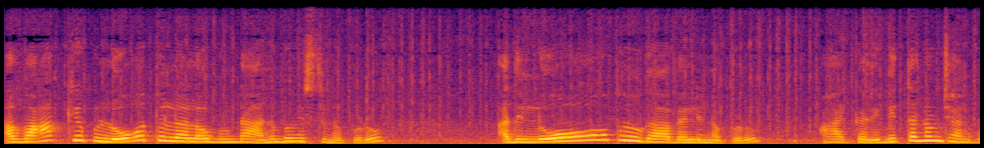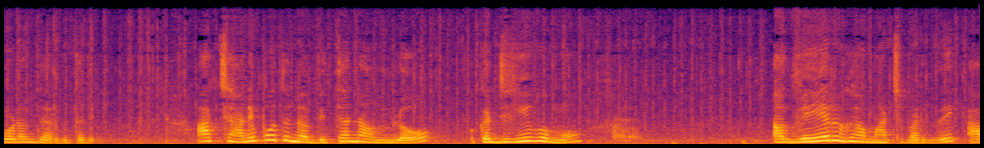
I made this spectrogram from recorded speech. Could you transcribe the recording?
ఆ వాక్యపు లోతులలో గుండా అనుభవిస్తున్నప్పుడు అది లోపుగా వెళ్ళినప్పుడు ఆ యొక్క విత్తనం చనిపోవడం జరుగుతుంది. ఆ చనిపోతున్న విత్తనంలో ఒక జీవము ఆ వేరుగా మార్చబడుతుంది. ఆ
